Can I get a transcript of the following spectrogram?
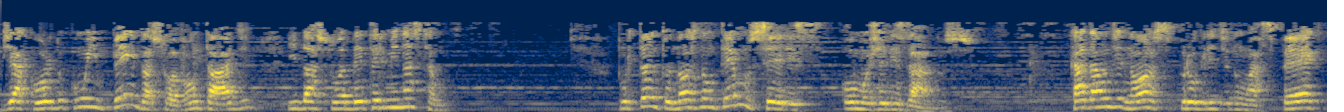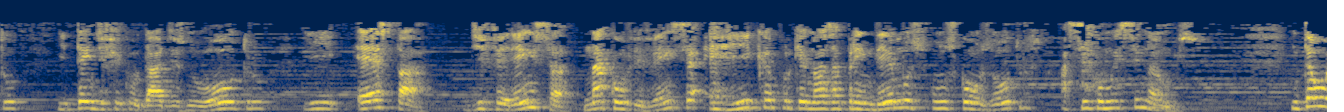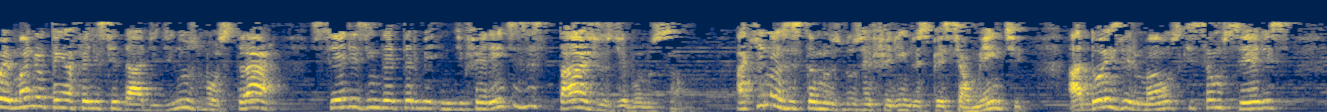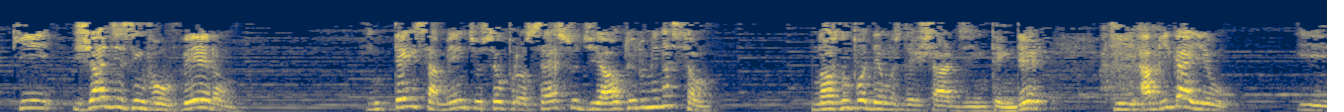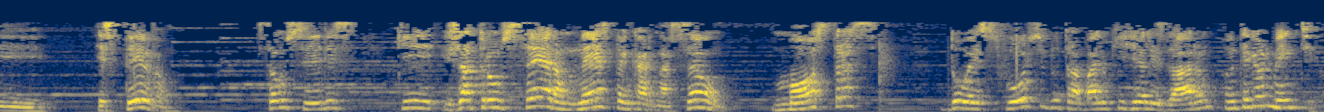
de acordo com o empenho da sua vontade e da sua determinação. Portanto, nós não temos seres homogeneizados. Cada um de nós progride num aspecto e tem dificuldades no outro, e esta diferença na convivência é rica porque nós aprendemos uns com os outros, assim como ensinamos. Então, o Emmanuel tem a felicidade de nos mostrar seres em, em diferentes estágios de evolução. Aqui nós estamos nos referindo especialmente a dois irmãos que são seres que já desenvolveram intensamente o seu processo de autoiluminação. Nós não podemos deixar de entender que Abigail e Estevão são seres que já trouxeram nesta encarnação mostras do esforço e do trabalho que realizaram anteriormente.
